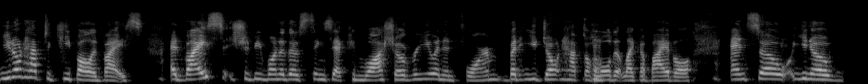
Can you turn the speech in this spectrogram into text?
you don't have to keep all advice. Advice should be one of those things that can wash over you and inform, but you don't have to mm. hold it like a Bible. And so, you know,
